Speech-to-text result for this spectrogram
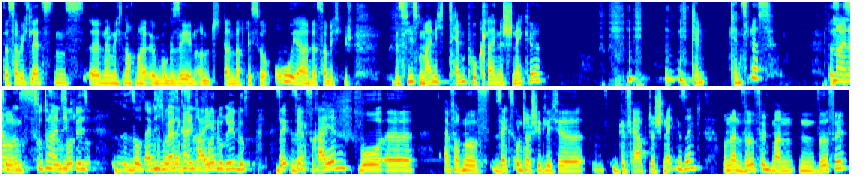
Das habe ich letztens äh, nämlich nochmal irgendwo gesehen und dann dachte ich so, oh ja, das habe ich. Das hieß, meine ich, Tempo kleine Schnecke. Kenn, kennst du das? Das Nein, aber so das ist total so, niedlich. So, so ich weiß gar nicht, Reihen, wovon du redest. Se sechs ja. Reihen, wo äh, einfach nur sechs unterschiedliche gefärbte Schnecken sind und dann würfelt hm. man einen Würfel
